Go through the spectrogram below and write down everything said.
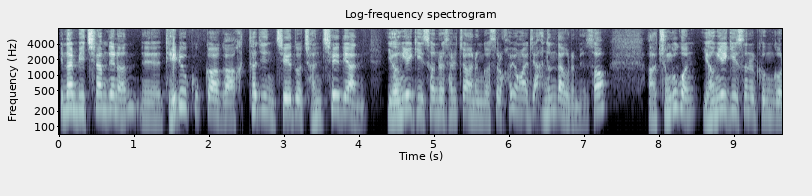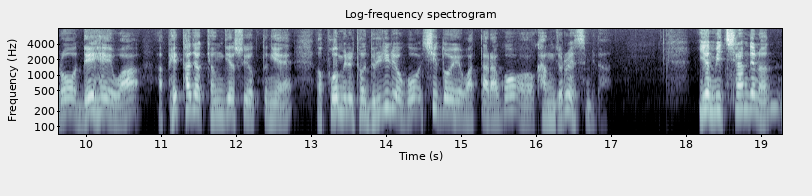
이날 미칠함대는 예, 대륙 국가가 흩어진 제도 전체에 대한 영해 기선을 설정하는 것을 허용하지 않는다 그러면서 어, 중국은 영해기선을 근거로 내해와 배타적 경제 수역 등의 어, 범위를 더 늘리려고 시도해 왔다라고 어, 강조를 했습니다. 이어 미 칠함대는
